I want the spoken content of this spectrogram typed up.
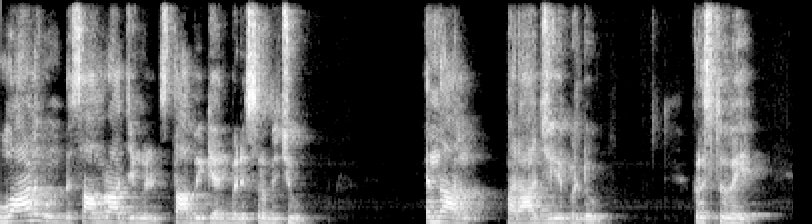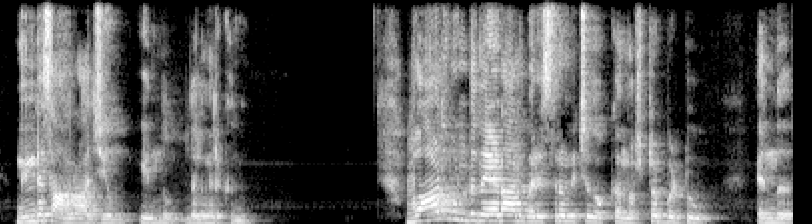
വാളുകൊണ്ട് സാമ്രാജ്യങ്ങൾ സ്ഥാപിക്കാൻ പരിശ്രമിച്ചു. എന്നാൽ പരാജയപ്പെട്ടു. ക്രിസ്തുവെ നിന്റെ സാമ്രാജ്യം ഇന്നും നിലനിൽക്കുന്നു. വാളുകൊണ്ട് നേടാൻ പരിശ്രമിച്ചതൊക്കെ നഷ്ടപ്പെട്ടു എന്ന്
